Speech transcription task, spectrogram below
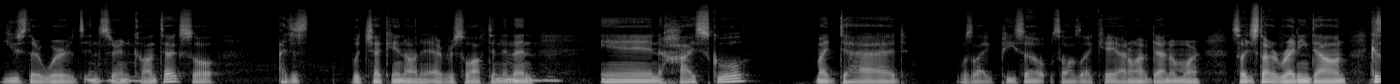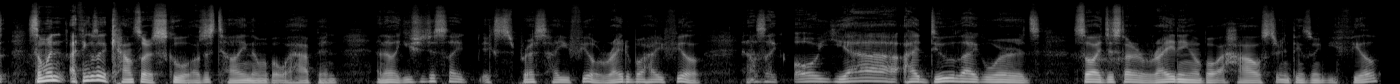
use their words in certain mm-hmm. contexts, so I just would check in on it ever so often. And then in high school, my dad was like, peace out. So I was like, hey, I don't have dad no more. So I just started writing down because someone, I think it was like a counselor at school. I was just telling them about what happened. And they're like, you should just like express how you feel, write about how you feel. And I was like, oh yeah, I do like words. So I just started writing about how certain things make me feel.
